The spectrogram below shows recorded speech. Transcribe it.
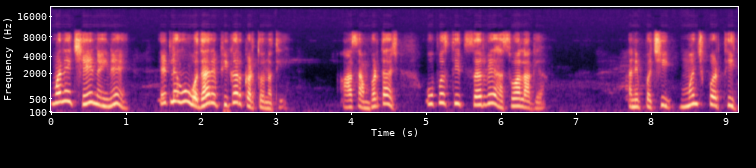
મને છે નહીં ને, એટલે હું વધારે ફિકર કરતો નથી. આ સાંભળતા જ ઉપસ્થિત સર્વે હસવા લાગ્યા. અને પછી મંચ પરથી જ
